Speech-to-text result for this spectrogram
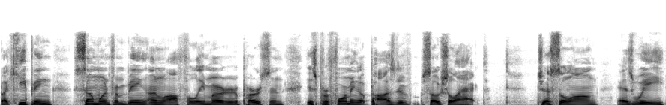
By keeping someone from being unlawfully murdered, a person is performing a positive social act. Just so long as we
